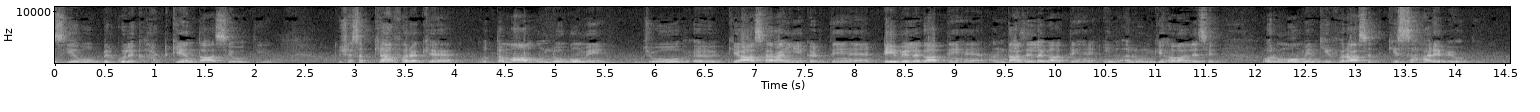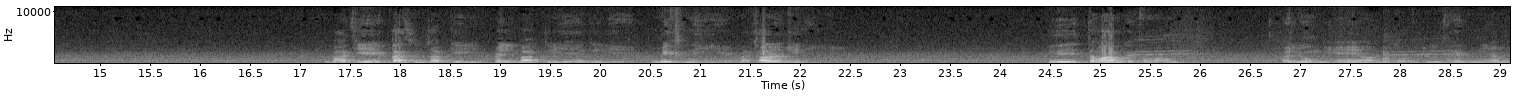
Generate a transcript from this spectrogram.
سی ہے، وہ بالکل ایک ہٹ کے انداز سے ہوتی ہے۔ تو شاہ صاحب، کیا فرق ہے؟ وہ تمام ان لوگوں میں جو کیا سرائیاں کرتے ہیں، ٹیوے لگاتے ہیں، اندازے لگاتے ہیں، ان علوم کے حوالے سے، اور مومن کی فراست کس سہارے پہ ہوتی ہے؟ بات یہ قاسم صاحب کی پہلی بات تو یہ ہے کہ یہ مکس نہیں ہے میتھالوجی نہیں ہے۔ یہ تمام کے تمام علوم ہیں اور ان کا وجود ہے دنیا میں۔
